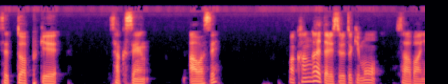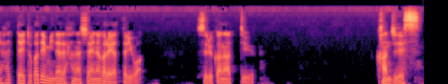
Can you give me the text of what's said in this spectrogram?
セットアップ系、作戦、合わせ？まあ、考えたりするときも、サーバーに入ったりとかでみんなで話し合いながらやったりは、するかなっていう、感じです。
